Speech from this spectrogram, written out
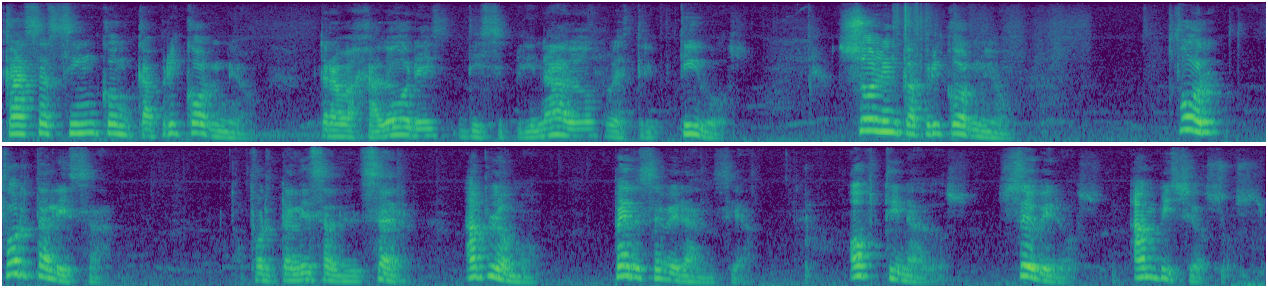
Casa 5 en Capricornio. Trabajadores, disciplinados, restrictivos. Sol en Capricornio. For, fortaleza, fortaleza del ser, aplomo, perseverancia, obstinados, severos, ambiciosos.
